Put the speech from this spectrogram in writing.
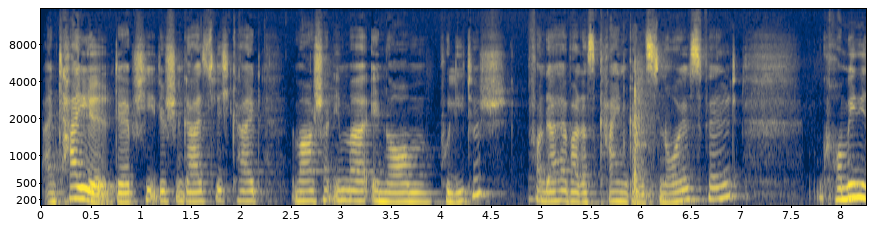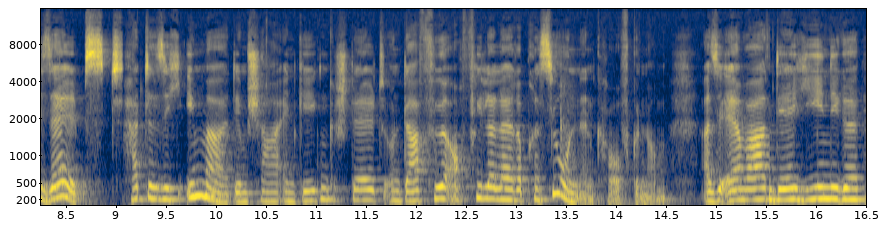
Ein Teil der schiitischen Geistlichkeit war schon immer enorm politisch. Von daher war das kein ganz neues Feld. Khomeini selbst hatte sich immer dem Schah entgegengestellt und dafür auch vielerlei Repressionen in Kauf genommen. Also er war derjenige,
